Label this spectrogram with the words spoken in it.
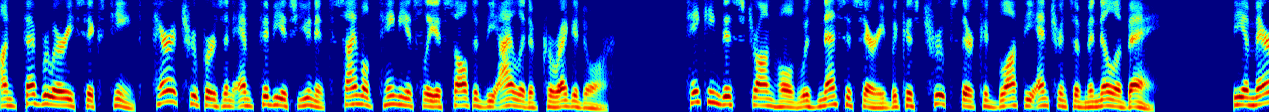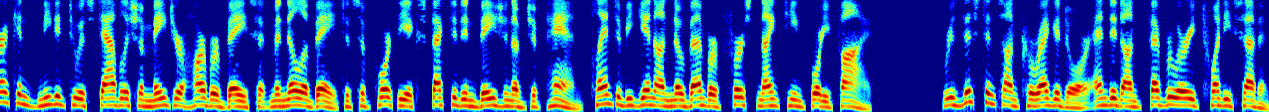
On February 16, paratroopers and amphibious units simultaneously assaulted the islet of Corregidor. Taking this stronghold was necessary because troops there could block the entrance of Manila Bay. The Americans needed to establish a major harbor base at Manila Bay to support the expected invasion of Japan, planned to begin on November 1, 1945. Resistance on Corregidor ended on February 27,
